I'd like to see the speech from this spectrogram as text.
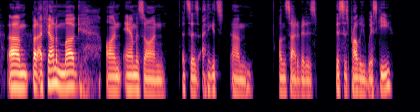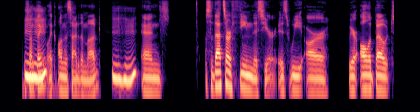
um, but I found a mug on Amazon. It says I think it's um on the side of it is this is probably whiskey or something like on the side of the mug Mm-hmm. and so that's our theme this year is we are we are all about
